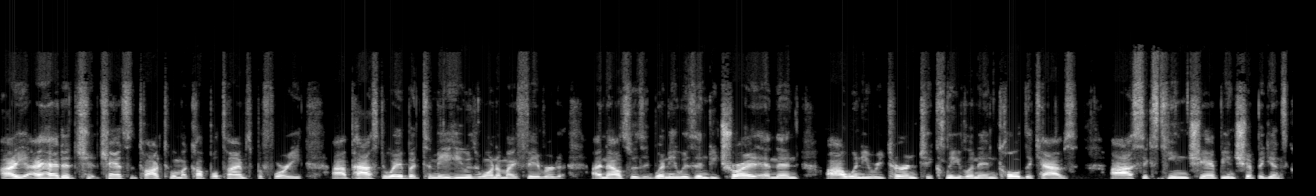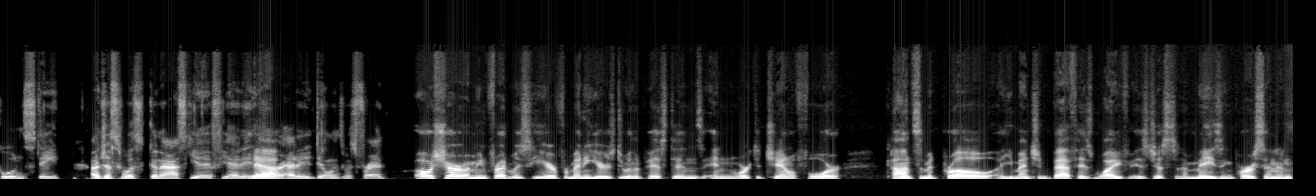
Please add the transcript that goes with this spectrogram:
I I had a ch- chance to talk to him a couple times before he uh, passed away. But to me, he was one of my favorite announcers when he was in Detroit, and then uh, when he returned to Cleveland and called the Cavs uh, 16 championship against Golden State. I just was going to ask you if you had yeah. ever had any dealings with Fred. Oh, sure. I mean, Fred was here for many years doing the Pistons and worked at Channel 4, consummate pro. Uh, you mentioned Beth, his wife, is just an amazing person. And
